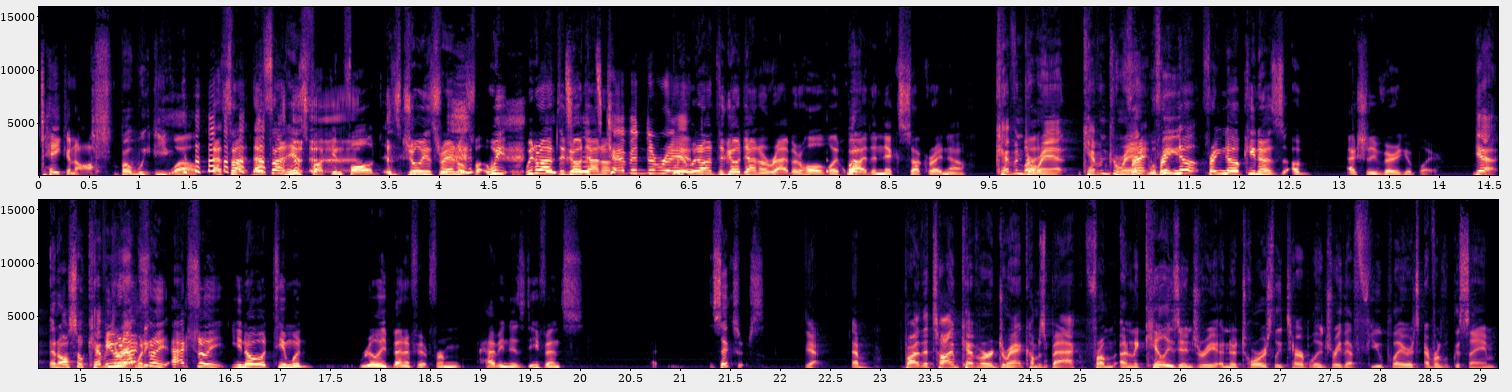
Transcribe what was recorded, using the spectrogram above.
taken off. but we. You, Well, that's not that's not his fucking fault. It's Julius Randle's fault. We we don't have to go down. It's a, Kevin Durant. we, we don't have to go down a rabbit hole of like why the Knicks suck right now. Kevin but- Durant. Kevin Durant Frank will Frank, be. no, Frank Ntilikina is a, actually a very good player. Yeah, and also Kevin He would Durant. when actually actually you know what team would really benefit from having his defense? The Sixers. Yeah. And by the time Kevin Durant comes back from an Achilles injury, a notoriously terrible injury that few players ever look the same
